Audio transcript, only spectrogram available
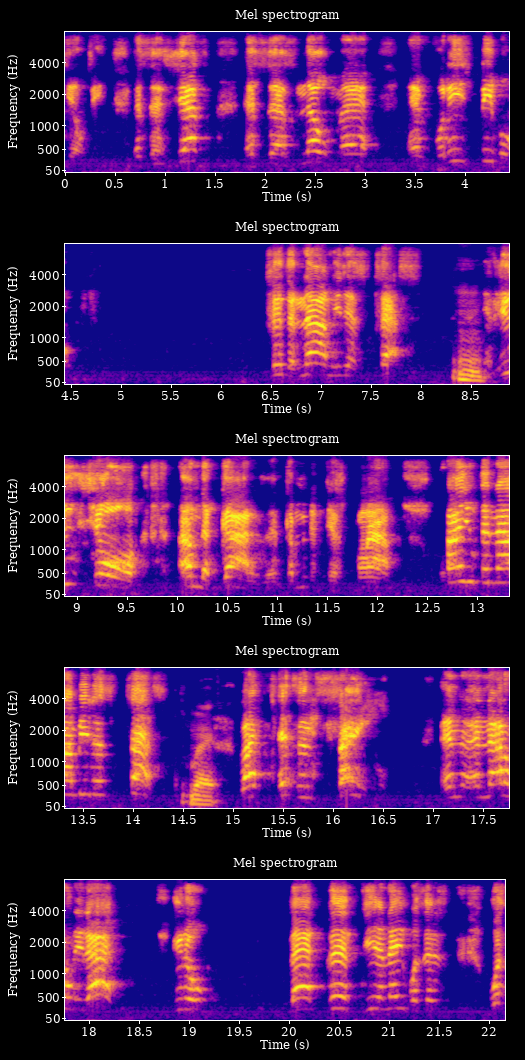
guilty. It says yes, it says no, man. And for these people to deny me this test, mm-hmm. if you sure I'm the guy that committed this crime, why are you deny me this test? Right. Like it's insane. And and not only that, you know, back then DNA was in was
